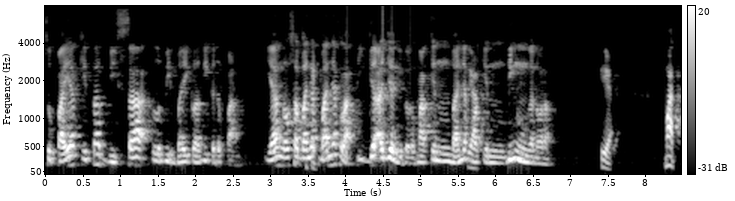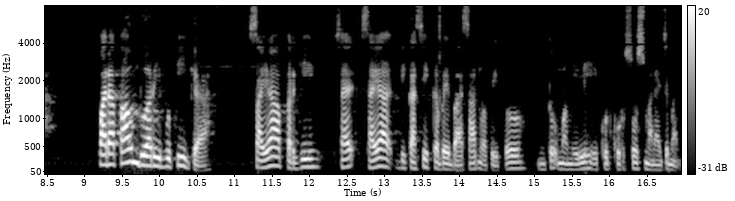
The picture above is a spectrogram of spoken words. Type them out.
supaya kita bisa lebih baik lagi ke depan. Ya nggak usah banyak-banyak lah, tiga aja gitu. Makin banyak ya. makin bingung kan orang. Iya. Mat, pada tahun 2003 saya pergi saya, saya dikasih kebebasan waktu itu untuk memilih ikut kursus manajemen.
